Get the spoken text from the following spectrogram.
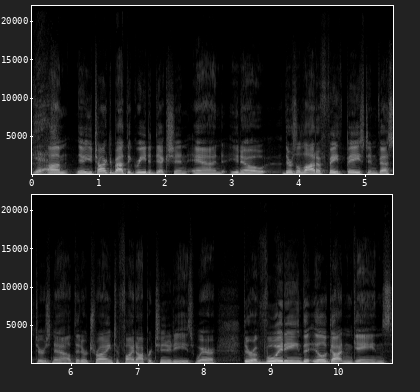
Yeah. Um, you know, you talked about the greed addiction, and you know, there's a lot of faith-based investors now that are trying to find opportunities where they're avoiding the ill-gotten gains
